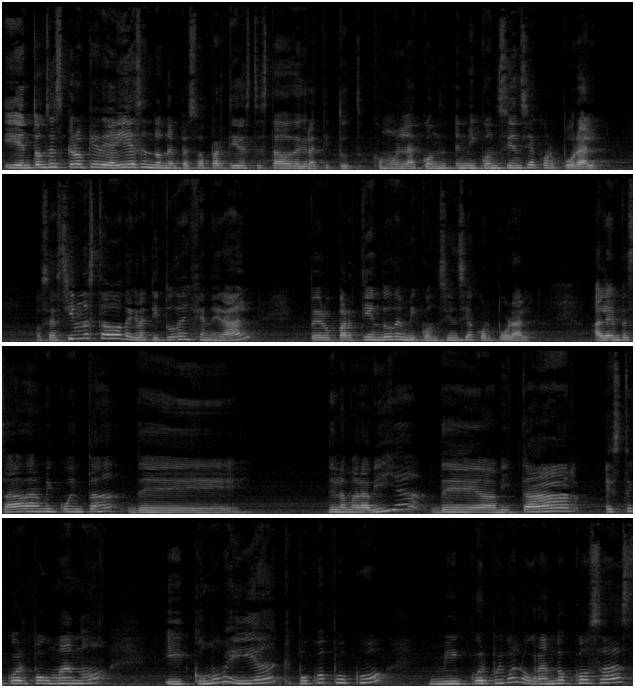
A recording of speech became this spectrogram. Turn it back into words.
y entonces creo que de ahí es en donde empezó a partir este estado de gratitud, como en, la en mi conciencia corporal. O sea, sí un estado de gratitud en general, pero partiendo de mi conciencia corporal. Al empezar a darme cuenta de, de la maravilla de habitar este cuerpo humano y cómo veía que poco a poco mi cuerpo iba logrando cosas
